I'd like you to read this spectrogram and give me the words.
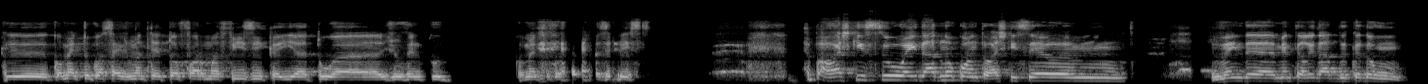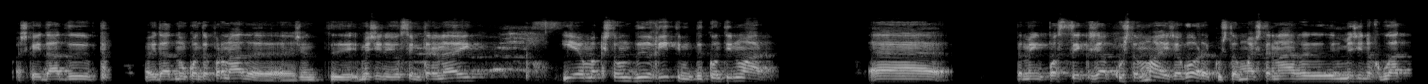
Que, como é que tu consegues manter a tua forma física e a tua juventude? Como é que tu consegues fazer isso? Epá, eu acho que isso a idade não conta, eu acho que isso é, hum, vem da mentalidade de cada um. Acho que a idade, a idade não conta para nada. A gente, imagina, eu sempre treinei e é uma questão de ritmo, de continuar. Ah, também posso dizer que já custa mais agora, custa mais treinar, imagina, regular,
